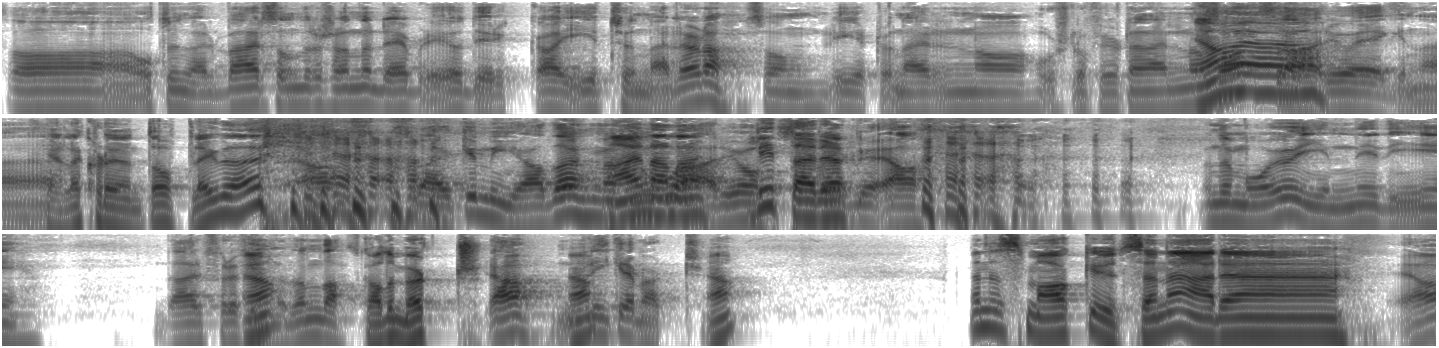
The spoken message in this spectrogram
Så, og tunnelbær, som dere skjønner, det blir jo dyrka i tunneler, da. Sånn Liertunnelen og Oslofjordtunnelen og Ja, sånn. ja, Så er det jo egne Hele klønete opplegg, det der. ja, Så det er jo ikke mye av det. Men Nei, nei, nå nei. er det jo Litt er det. Ja. Men du må jo inn i de der for å finne dem, da. Skal ha det mørkt. Ja, Ja. liker det mørkt. Ja. Men smak og utseende, er det Ja.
